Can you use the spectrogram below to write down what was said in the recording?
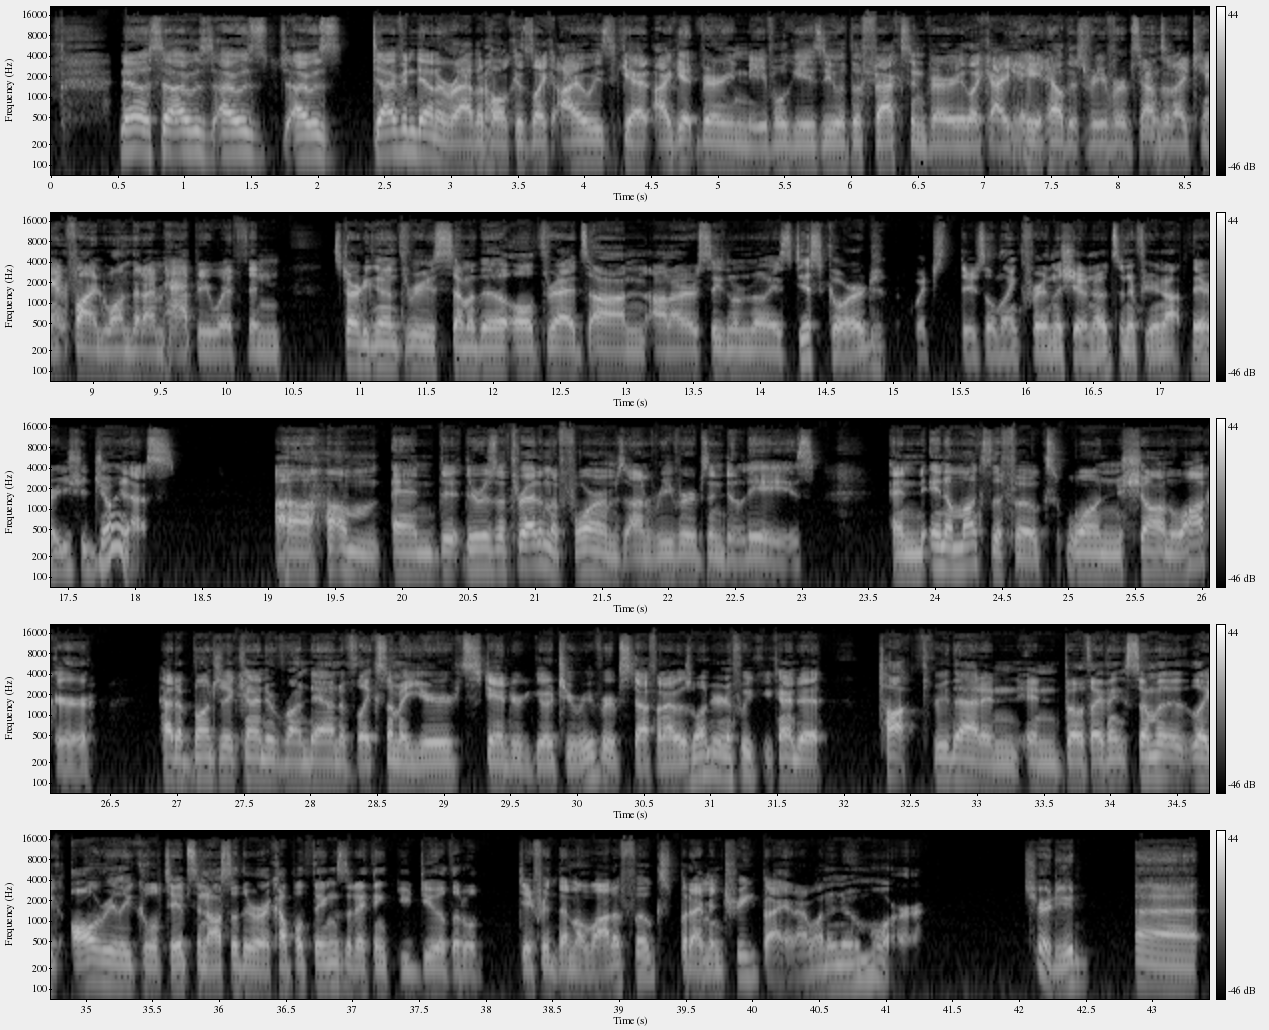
no, so I was, I was, I was diving down a rabbit hole because, like, I always get, I get very navel gazy with effects and very like, I hate how this reverb sounds, and I can't find one that I'm happy with. And started going through some of the old threads on on our Signal Noise Discord, which there's a link for in the show notes. And if you're not there, you should join us. Um, and th- there was a thread in the forums on reverbs and delays, and in amongst the folks, one Sean Walker had a bunch of kind of rundown of like some of your standard go to reverb stuff, and I was wondering if we could kind of talk through that in in both. I think some of the, like all really cool tips, and also there were a couple things that I think you do a little different than a lot of folks, but I'm intrigued by it. I want to know more. Sure, dude. Uh,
